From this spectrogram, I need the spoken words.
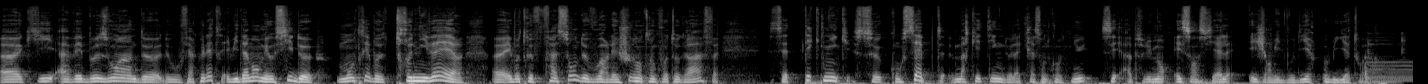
euh, qui avait besoin de, vous faire connaître, évidemment, mais aussi de montrer votre univers euh, et votre façon de voir les choses en tant que photographe, cette technique, ce concept marketing de la création de contenu, c'est absolument essentiel et j'ai envie de vous dire obligatoire.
